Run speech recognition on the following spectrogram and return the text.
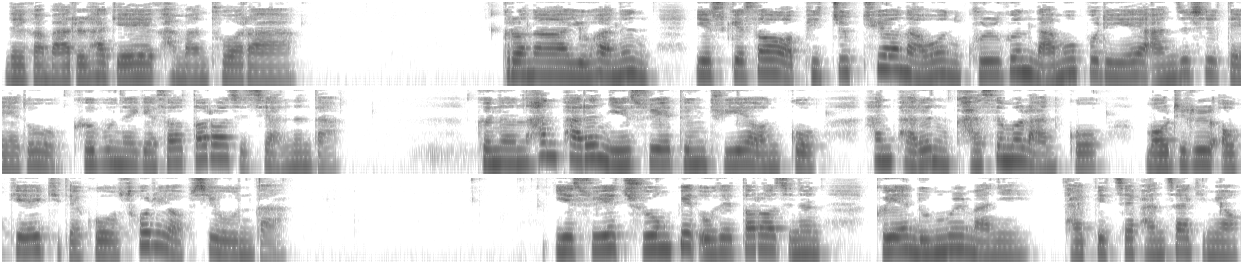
내가 말을 하게 가만두어라. 그러나 요한은 예수께서 빗쭉 튀어나온 굵은 나무 뿌리에 앉으실 때에도 그분에게서 떨어지지 않는다. 그는 한 팔은 예수의 등 뒤에 얹고 한 팔은 가슴을 안고 머리를 어깨에 기대고 소리 없이 운다. 예수의 주홍빛 옷에 떨어지는 그의 눈물만이 달빛에 반짝이며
